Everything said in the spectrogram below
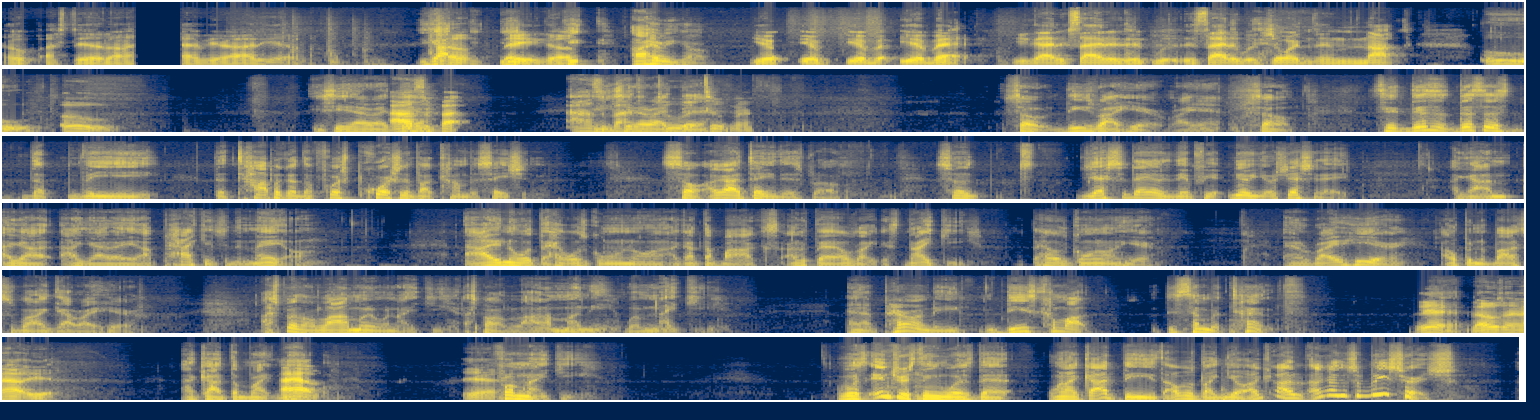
Oh, I still don't have your audio. You got oh, there. You, go. You, oh, here we go. You're you're you're you're back. You got excited excited with Jordans and knocked. Ooh, ooh. You see that right I there? was about I was about to right do there? it too, man. So these right here, right here. So see, this is this is the the the topic of the first portion of our conversation. So I gotta tell you this, bro. So t- yesterday or the day before, no, it was yesterday. I got I got I got a, a package in the mail. I didn't know what the hell was going on. I got the box. I looked at it. I was like, it's Nike. What the hell is going on here? And right here, I opened the box. Is what I got right here. I spent a lot of money with Nike. I spent a lot of money with Nike. And apparently, these come out December 10th. Yeah, those aren't out yet. I got them right now. I have. Yeah. From Nike. What's interesting was that when I got these, I was like, yo, I got I gotta do some research.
